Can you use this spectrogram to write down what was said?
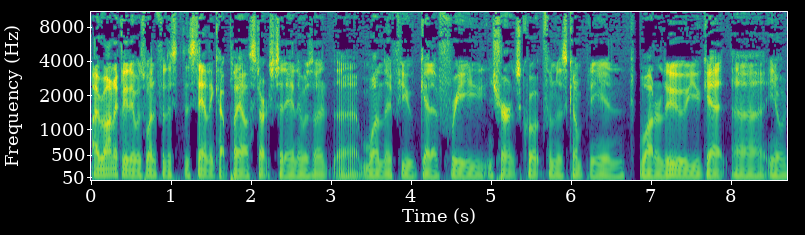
ironically, there was one for the, the Stanley Cup playoff starts today, and there was a uh, one if you get a free insurance quote from this company in Waterloo, you get uh, you know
